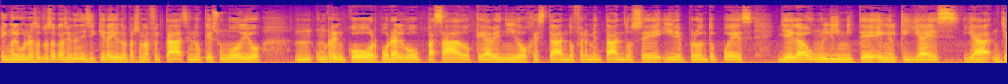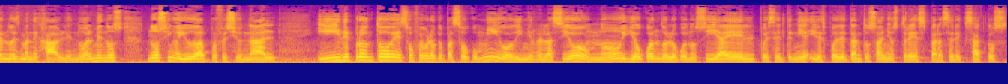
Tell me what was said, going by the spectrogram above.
en algunas otras ocasiones ni siquiera hay una persona afectada, sino que es un odio, un rencor por algo pasado que ha venido gestando, fermentándose y de pronto pues llega a un límite en el que ya es ya ya no es manejable, no al menos no sin ayuda profesional. Y de pronto eso fue lo que pasó conmigo y mi relación, ¿no? Yo cuando lo conocí a él, pues él tenía, y después de tantos años, tres para ser exactos,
